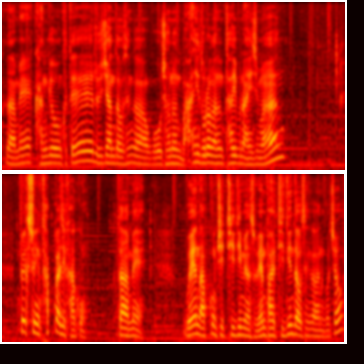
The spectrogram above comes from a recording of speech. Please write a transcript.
그 다음에 간격은 그대로 유지한다고 생각하고 저는 많이 돌아가는 타입은 아니지만 백스윙 탑까지 가고 그 다음에 왼 앞꿈치 디디면서 왼발 디딘다고 생각하는 거죠.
